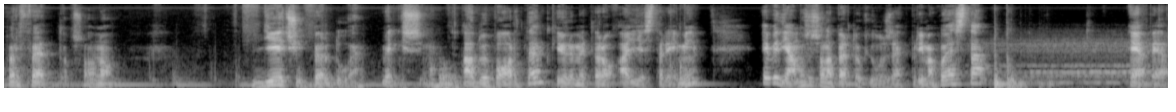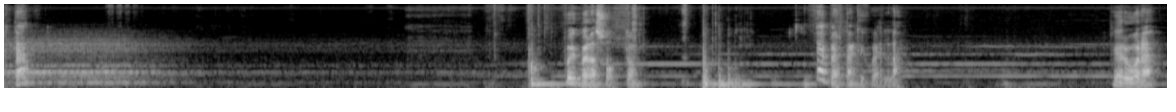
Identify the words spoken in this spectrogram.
perfetto, sono 10 per 2, benissimo. Ha due porte che io le metterò agli estremi e vediamo se sono aperte o chiuse. Prima questa è aperta, poi quella sotto è aperta anche quella. Per ora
